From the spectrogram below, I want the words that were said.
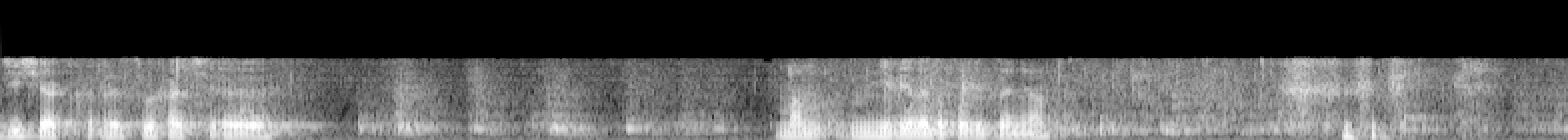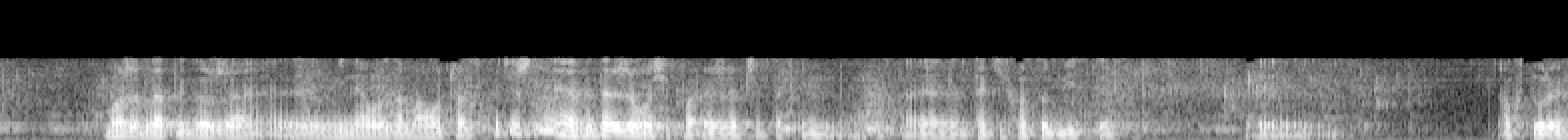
Dziś, jak słychać, mam niewiele do powiedzenia. Może dlatego, że minęło za mało czasu. Chociaż nie, wydarzyło się parę rzeczy w takim, takich osobistych, o których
